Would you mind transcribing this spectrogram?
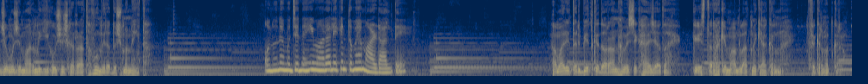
जो मुझे मारने की कोशिश कर रहा था वो मेरा दुश्मन नहीं था। उन्होंने मुझे नहीं मारा लेकिन तुम्हें मार डालते। हमारी तरबियत के दौरान हमें सिखाया जाता है कि इस तरह के मामलात में क्या करना है। फ़िक्र मत करो।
